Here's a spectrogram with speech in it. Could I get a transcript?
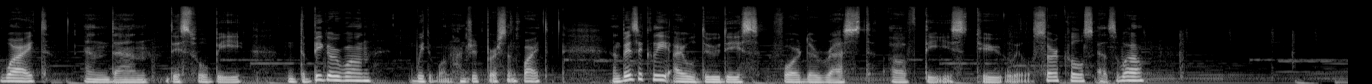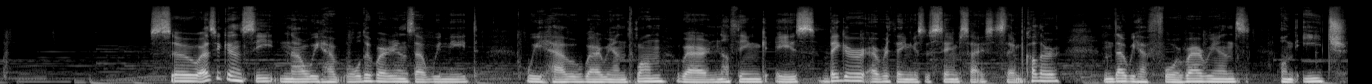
white, and then this will be the bigger one with 100% white. And basically I will do this for the rest of these two little circles as well. So as you can see, now we have all the variants that we need. We have a variant 1 where nothing is bigger, everything is the same size, same color. And then we have four variants. On each,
